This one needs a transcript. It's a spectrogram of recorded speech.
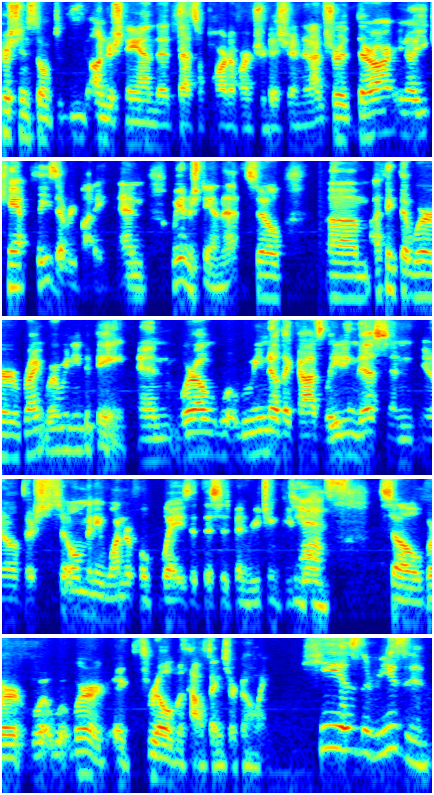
Christians don't understand that that's a part of our tradition. And I'm sure there are, you know, you can't please everybody. And we understand that. So um, I think that we're right where we need to be, and we're we know that God's leading this, and you know there's so many wonderful ways that this has been reaching people. Yes. So we're we're, we're thrilled with how things are going. He is the reason.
